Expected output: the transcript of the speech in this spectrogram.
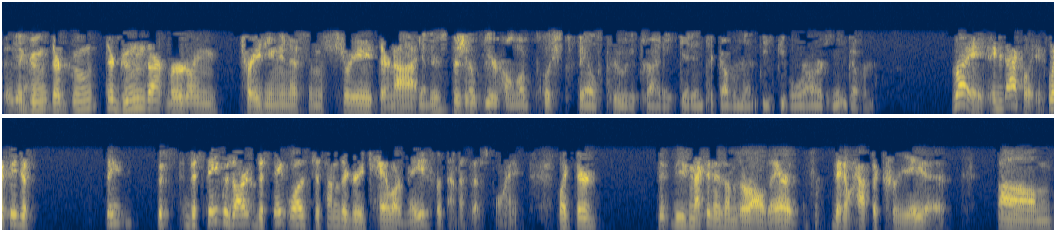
the Yeah. goon, their goon, their goons aren't murdering trade unionists in the street. They're not. Yeah, there's there's no beer hall of pushed failed coup to try to get into government. These people were already in government. Right, exactly. Like they just they the the state was our the state was to some degree tailor made for them at this point. Like they're th- these mechanisms are all there. They don't have to create it. Um,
